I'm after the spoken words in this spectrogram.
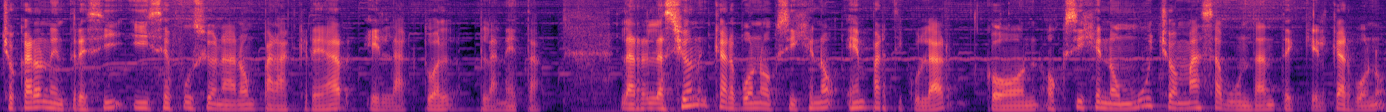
chocaron entre sí y se fusionaron para crear el actual planeta. La relación carbono-oxígeno en particular, con oxígeno mucho más abundante que el carbono,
